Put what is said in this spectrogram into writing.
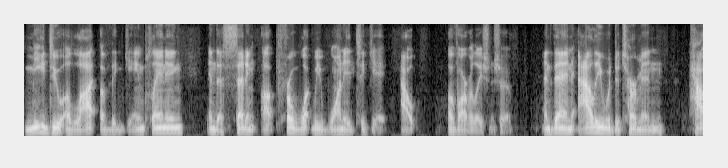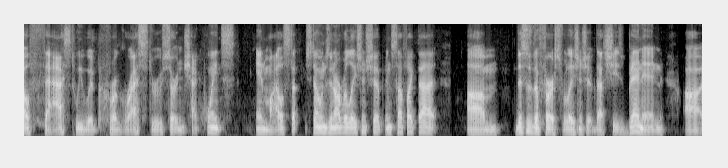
me do a lot of the game planning and the setting up for what we wanted to get out of our relationship. And then Allie would determine how fast we would progress through certain checkpoints and milestones in our relationship and stuff like that. Um, this is the first relationship that she's been in, uh,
